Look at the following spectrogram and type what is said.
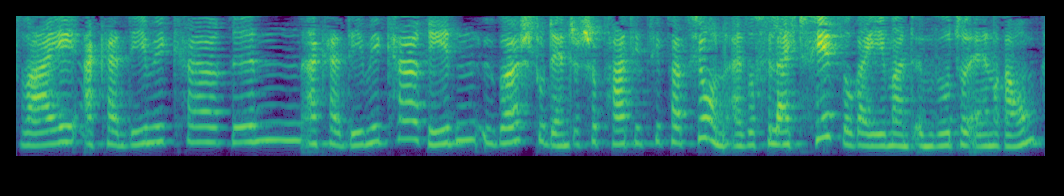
zwei Akademikerinnen, Akademiker reden über studentische Partizipation. Also vielleicht fehlt sogar jemand im virtuellen Raum,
